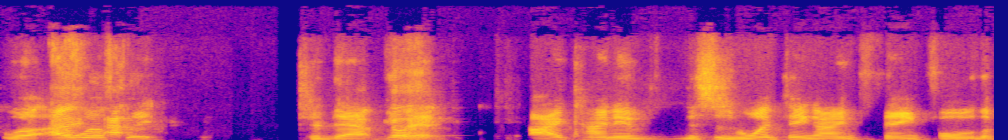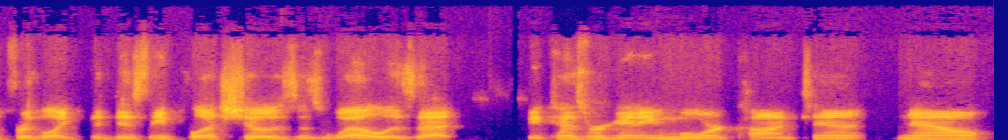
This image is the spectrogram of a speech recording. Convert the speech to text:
Well, I, I- will I- say to that Go point, ahead. I kind of this is one thing I'm thankful for like the Disney Plus shows as well is that because we're getting more content now,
